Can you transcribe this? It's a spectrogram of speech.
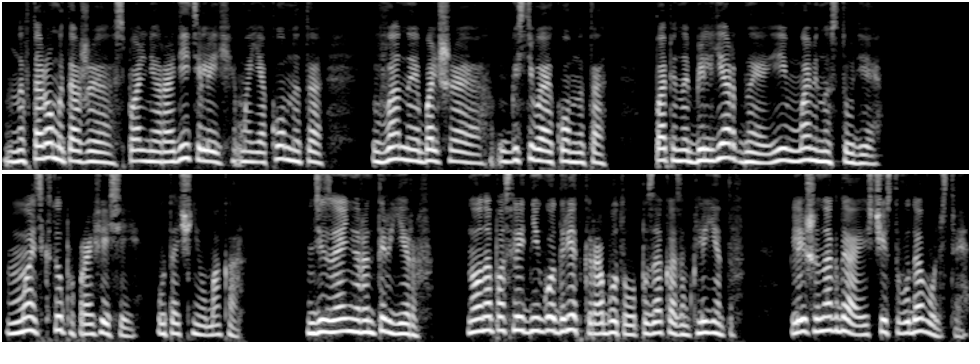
На втором этаже спальня родителей, моя комната, ванная большая, гостевая комната, папина бильярдная и мамина студия. «Мать кто по профессии?» — уточнил Макар. «Дизайнер интерьеров. Но она последний год редко работала по заказам клиентов. Лишь иногда, из чистого удовольствия.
